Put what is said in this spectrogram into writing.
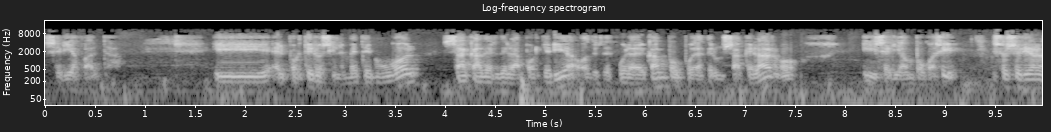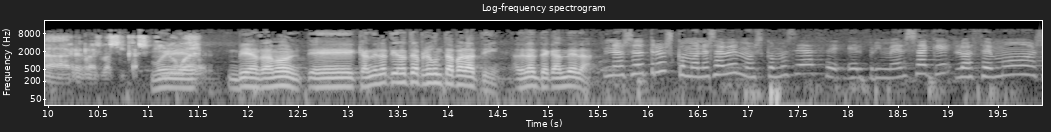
sería falta. Y el portero si le meten un gol, saca desde la portería o desde fuera del campo, puede hacer un saque largo y sería un poco así. Eso serían las reglas básicas. Muy luego, bien, bien Ramón. Eh, Candela tiene otra pregunta para ti. Adelante, Candela. Nosotros, como no sabemos cómo se hace el primer saque, lo hacemos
